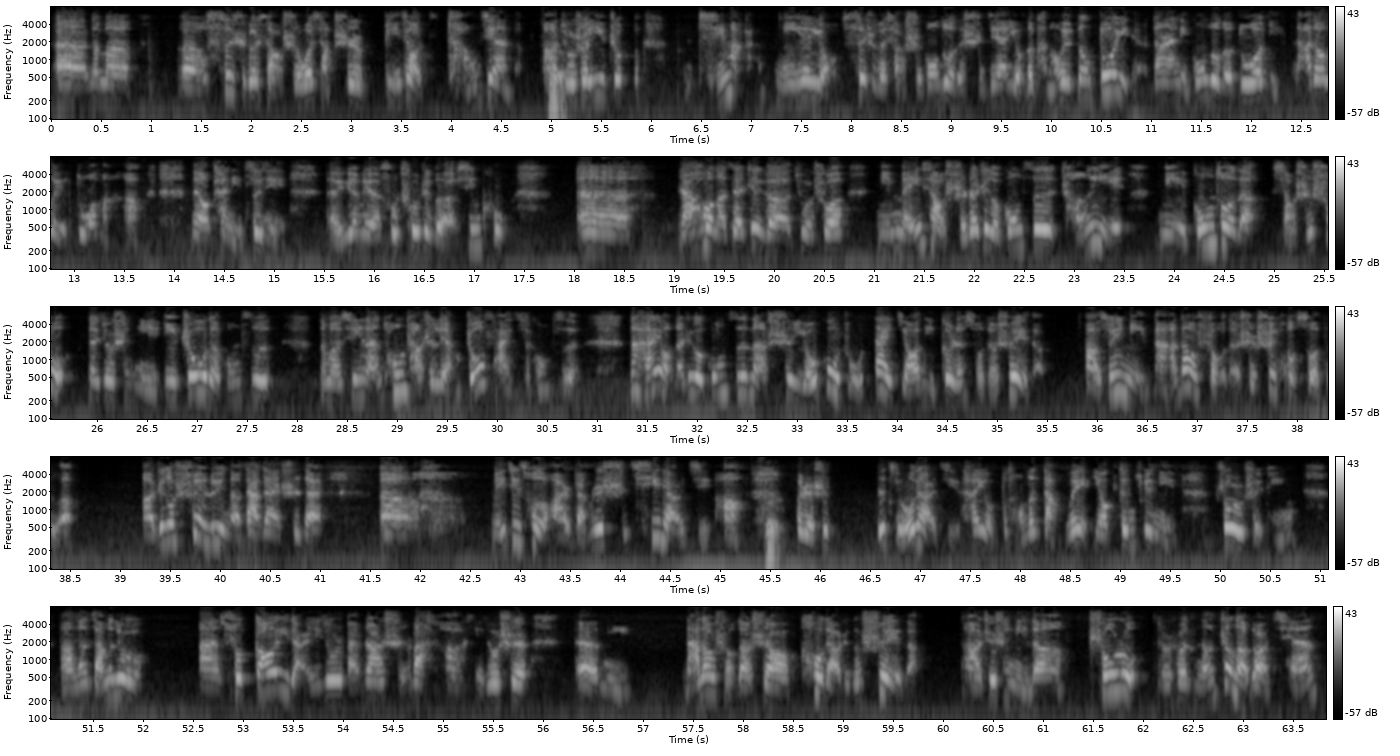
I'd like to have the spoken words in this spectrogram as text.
呃，那么呃，四十个小时，我想是比较常见的啊，就是说一周。起码你也有四十个小时工作的时间，有的可能会更多一点。当然，你工作的多，你拿到的也多嘛啊。那要看你自己，呃，愿不愿意付出这个辛苦。呃，然后呢，在这个就是说，你每小时的这个工资乘以你工作的小时数，那就是你一周的工资。那么新西兰通常是两周发一次工资。那还有呢，这个工资呢是由雇主代缴你个人所得税的。啊，所以你拿到手的是税后所得，啊，这个税率呢大概是在，呃，没记错的话是百分之十七点几哈，或者是十九点几，它有不同的档位，要根据你收入水平，啊，那咱们就啊说高一点，也就是百分之二十吧，啊，也就是呃你拿到手的是要扣掉这个税的，啊，这是你的收入，就是说你能挣到多少钱。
